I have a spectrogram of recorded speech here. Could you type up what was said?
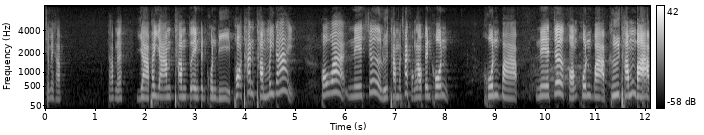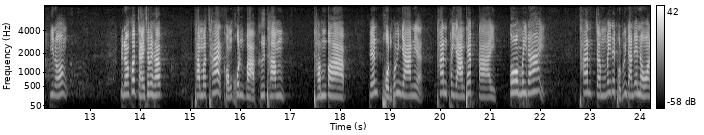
ใช่ไหมครับครับนะอย่าพยายามทำตัวเองเป็นคนดี เพราะท่านทำไม่ได้ เพราะว่าเนเจอร์หรือธรรมชาติของเราเป็นคน คนบาปเนเจอร์ของคนบาปคือทำบาปพี่น้อง พี่น้องเข้าใจใช่ไหมครับ ธรรมชาติของคนบาปคือทำทำบาป เพราะฉะนั้นผลพระวิญญาณเนี่ยท่านพยายามแทบตายก็ไม่ได้ ท่านจะไม่ได้ผลวิญญาณแน่นอน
